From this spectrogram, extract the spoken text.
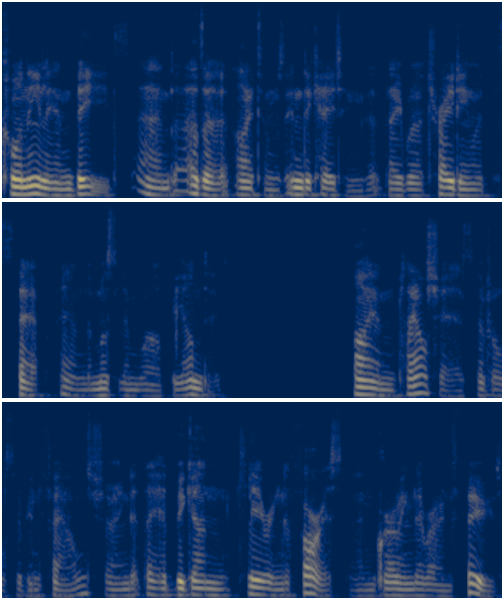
cornelian beads, and other items indicating that they were trading with the steppe and the Muslim world beyond it. Iron plowshares have also been found, showing that they had begun clearing the forest and growing their own food,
